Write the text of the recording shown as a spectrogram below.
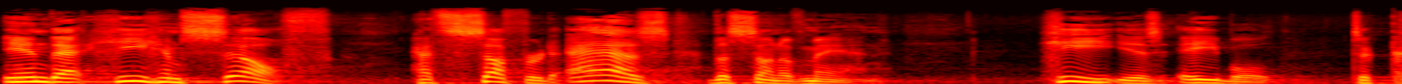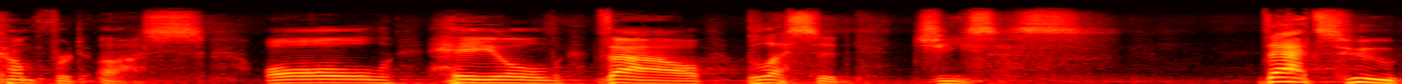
in that He Himself hath suffered as the Son of Man. He is able to comfort us. All hail, thou blessed Jesus. That's who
